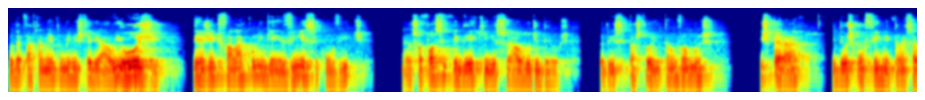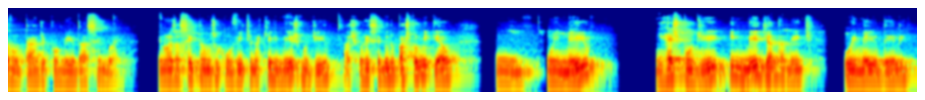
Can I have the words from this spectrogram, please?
no departamento ministerial, e hoje, sem a gente falar com ninguém, vinha esse convite, né, eu só posso entender que isso é algo de Deus. Eu disse, pastor, então vamos esperar que Deus confirme então essa vontade por meio da Assembleia. E nós aceitamos o convite naquele mesmo dia. Acho que eu recebi do pastor Miguel um, um e-mail e respondi imediatamente o e-mail dele.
